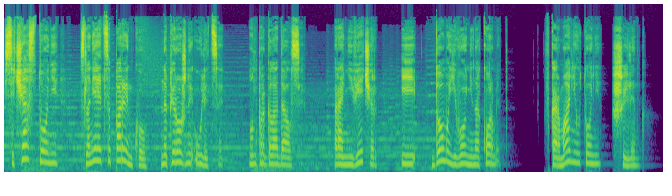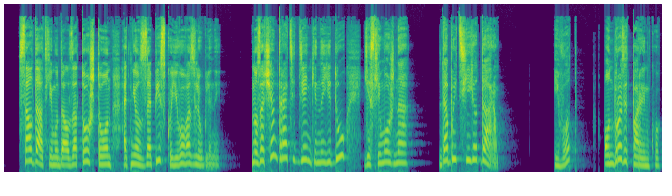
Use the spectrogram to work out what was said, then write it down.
Сейчас Тони слоняется по рынку на пирожной улице. Он проголодался. Ранний вечер, и дома его не накормят. В кармане у Тони шиллинг. Солдат ему дал за то, что он отнес записку его возлюбленной. Но зачем тратить деньги на еду, если можно добыть ее даром? И вот он бродит по рынку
